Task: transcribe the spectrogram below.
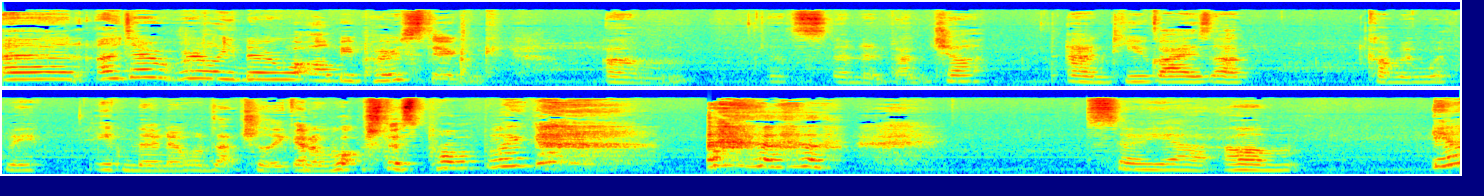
and I don't really know what I'll be posting. Um, it's an adventure and you guys are coming with me even though no one's actually going to watch this probably. so yeah, um, yeah.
